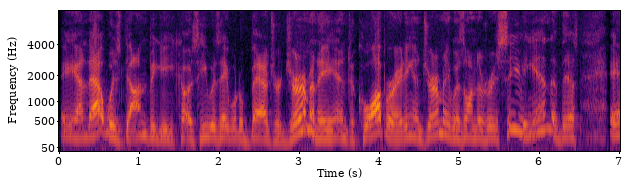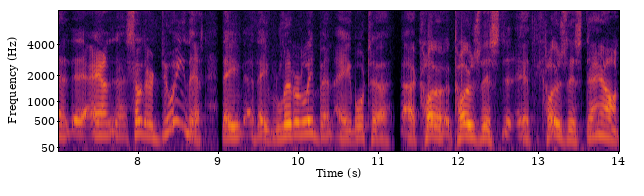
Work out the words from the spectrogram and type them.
And that was done because he was able to badger Germany into cooperating, and Germany was on the receiving end of this. And, and so they're doing this. They, they've literally been able to uh, clo- close, this, uh, close this down.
